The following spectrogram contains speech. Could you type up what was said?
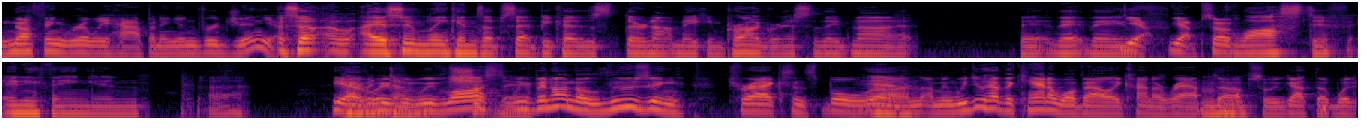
nothing really happening in Virginia. So I assume Lincoln's upset because they're not making progress. So they've not. They they they've Yeah, yeah. So lost if anything, and uh, Yeah, we've, we've lost. We've been on the losing track since Bull Yeah. Run. I mean, we do have the Kanawha Valley kind of wrapped Mm-hmm. up, so we've got the what,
